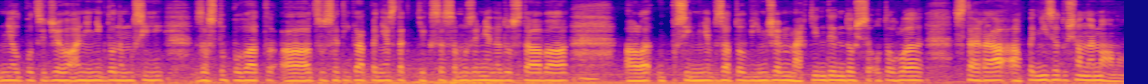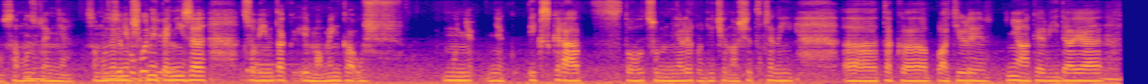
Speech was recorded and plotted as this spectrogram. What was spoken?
měl pocit, že ho ani nikdo nemusí zastupovat a co se týká peněz, tak těch se samozřejmě nedostává, ale upřímně za to vím, že Martin Dindoš se o tohle stará a peníze Dušan nemá, no, samozřejmě. Hmm. Samozřejmě všechny peníze, co vím, tak i maminka už mu ně, ně, xkrát z toho, co měli rodiče našetřený, eh, tak eh, platili nějaké výdaje. Hmm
